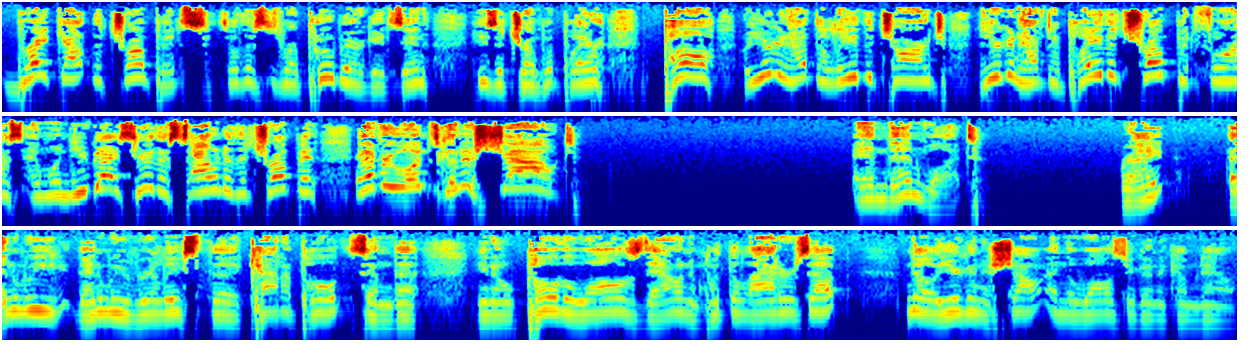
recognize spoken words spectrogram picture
break out the trumpets. So this is where Pooh Bear gets in. He's a trumpet player. Paul, well, you're going to have to lead the charge. You're going to have to play the trumpet for us. And when you guys hear the sound of the trumpet, everyone's going to shout. And then what? Right? Then we then we release the catapults and the you know pull the walls down and put the ladders up. No, you're going to shout and the walls are going to come down.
